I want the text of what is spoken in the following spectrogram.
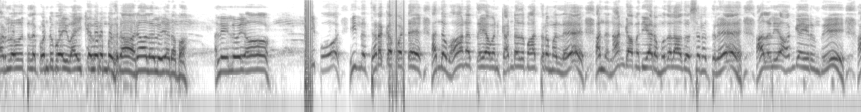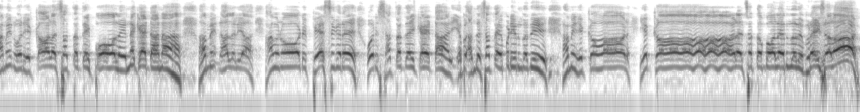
பரலோகத்தில் கொண்டு போய் வைக்க விரும்புகிறார். அல்லேலூயா அல்லேலூயா இப்போ இந்த திறக்கப்பட்ட அந்த வானத்தை அவன் கண்டது மாத்திரமல்ல. அந்த நான்காம் அதிகாரம் முதலாவது வசனத்தில் அதுலயா அங்கே இருந்து அவன் ஒரு எக்கால சத்தத்தை போல. என்ன கேட்டானா? அவன் அதுலயா அவனோடு பேசுகிற ஒரு சத்தத்தை கேட்டான். எப்ப- அந்த சத்தம் எப்படி இருந்தது? அவன் எக்கால எக்கால சத்தம் போல இருந்தது. பிரைசலான்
